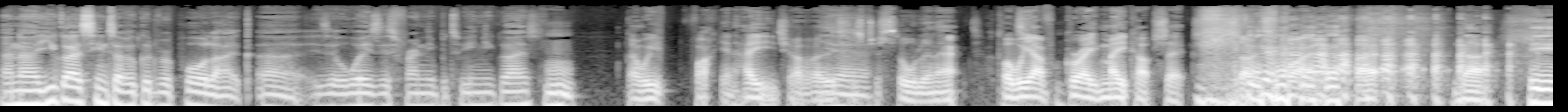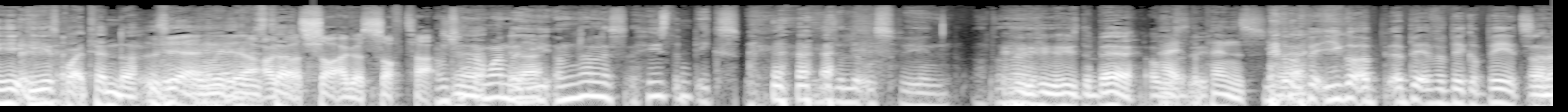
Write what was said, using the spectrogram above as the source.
And uh, you guys seem to have a good rapport. Like, uh, is it always this friendly between you guys? and we fucking hate each other. This is just all an act. But we have great makeup sex, so it's fine. Like, no, He, he he is quite tender. yeah, With yeah, his I got touch. so, I got soft touch. I'm trying Yeah, to wonder. yeah. you- I'm trying to listen, who's the big spoon? who's the little spoon? Who, who, who's the bear? Hey, it Obviously. depends. You got a bit. You got a, a bit of a bigger beard. So Oh, I no,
